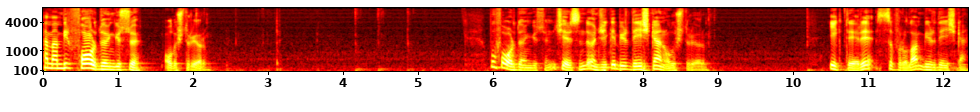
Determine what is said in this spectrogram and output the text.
Hemen bir for döngüsü oluşturuyorum. Bu for döngüsünün içerisinde öncelikle bir değişken oluşturuyorum. İlk değeri sıfır olan bir değişken.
